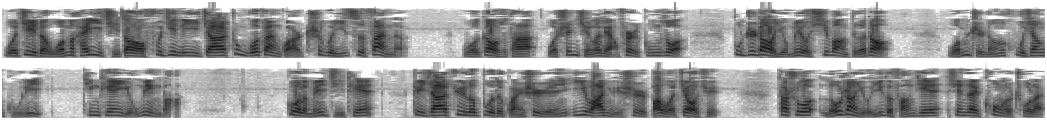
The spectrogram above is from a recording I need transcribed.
我记得我们还一起到附近的一家中国饭馆吃过一次饭呢。我告诉她，我申请了两份工作，不知道有没有希望得到。我们只能互相鼓励，听天由命吧。过了没几天。这家俱乐部的管事人伊娃女士把我叫去，她说楼上有一个房间现在空了出来，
